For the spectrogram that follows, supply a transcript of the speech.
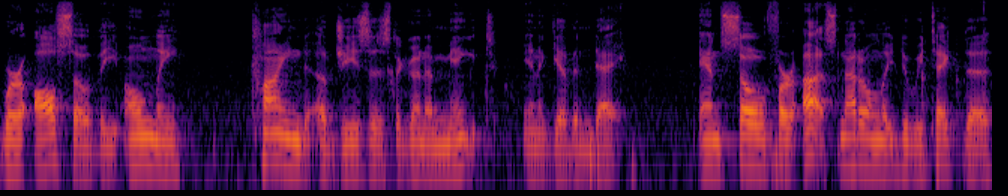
We're also the only kind of Jesus they're going to meet in a given day. And so for us, not only do we take the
